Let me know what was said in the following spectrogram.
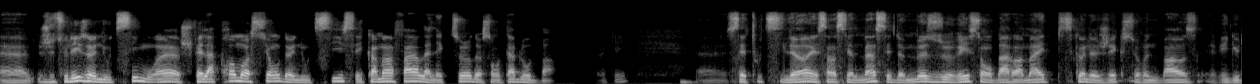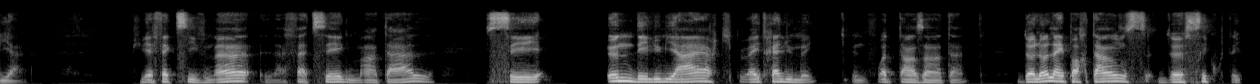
euh, j'utilise un outil, moi, je fais la promotion d'un outil, c'est comment faire la lecture de son tableau de bord. cet outil-là, essentiellement, c'est de mesurer son baromètre psychologique sur une base régulière. Puis effectivement, la fatigue mentale, c'est une des lumières qui peut être allumée une fois de temps en temps. De là l'importance de s'écouter.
